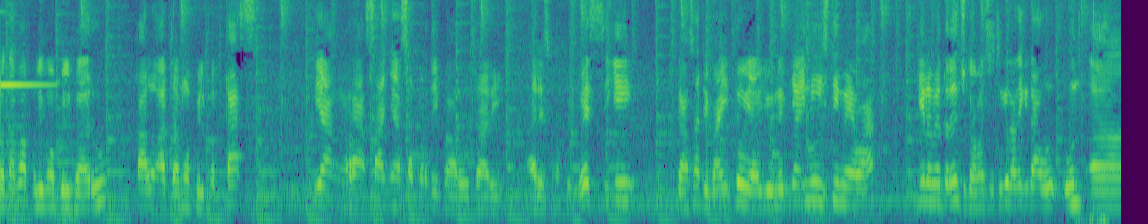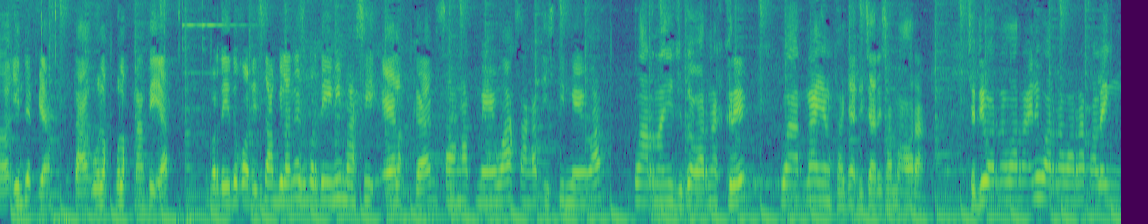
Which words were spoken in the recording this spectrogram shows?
buat apa beli mobil baru, kalau ada mobil bekas yang rasanya seperti baru dari Haris Mobil. Wes, ini nggak usah dipakai itu ya unitnya ini istimewa kilometernya juga masih sedikit nanti kita uh, intip ya kita ulek-ulek nanti ya. Seperti itu kondisi tampilannya seperti ini masih elegan sangat mewah sangat istimewa. Warnanya juga warna grey warna yang banyak dicari sama orang. Jadi warna-warna ini warna-warna paling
